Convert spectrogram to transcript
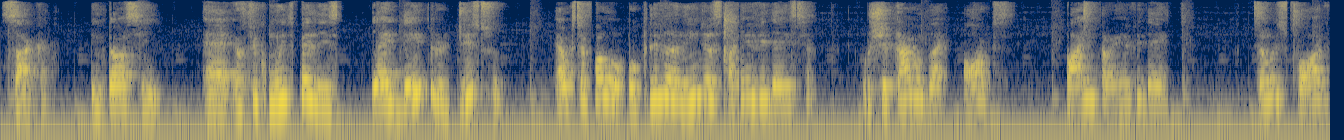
saca? Então, assim, é, eu fico muito feliz. E aí, dentro disso, é o que você falou: o Cleveland Indians está em evidência o Chicago Blackhawks vai entrar em evidência. São esportes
